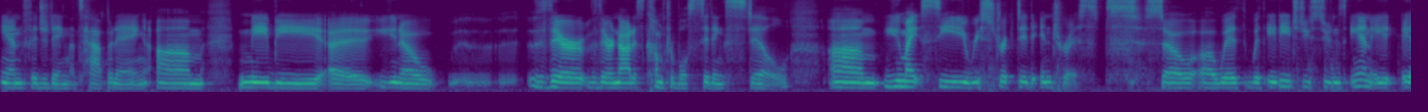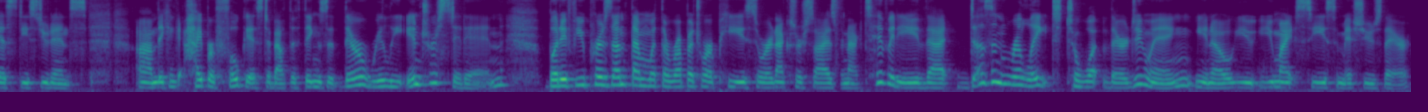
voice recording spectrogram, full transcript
hand fidgeting that's happening. Um, maybe, uh, you know, they're they're not as comfortable sitting still. Um, you might see restricted interests. So uh, with with ADHD students and ASD students, um, they can get hyper focused about the things that they're really interested in. But if you present them with a repertoire piece or an exercise or an activity that doesn't relate to what they're doing, you know, you you might see some issues there.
